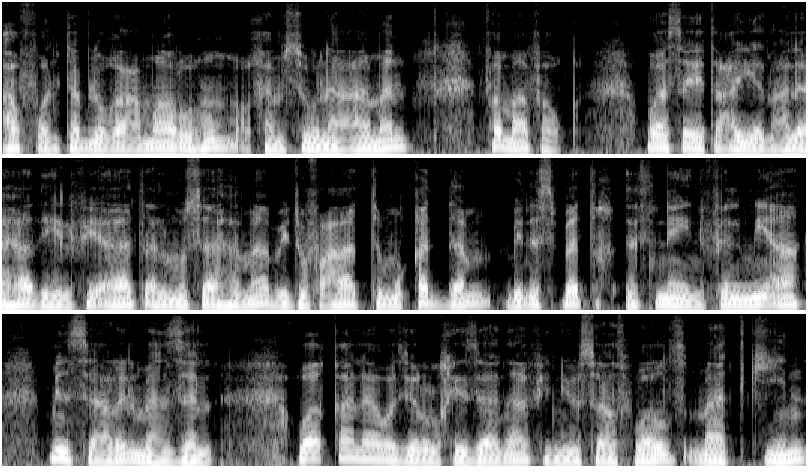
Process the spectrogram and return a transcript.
عفوا تبلغ أعمارهم خمسون عاما فما فوق. وسيتعين على هذه الفئات المساهمة بدفعات مقدم بنسبة 2% من سعر المنزل. وقال وزير الخزانة في نيو ساوث ويلز مات كين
